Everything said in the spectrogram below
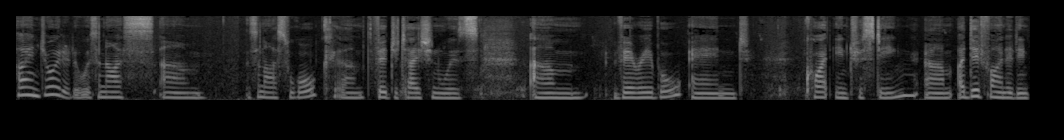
I enjoyed it. It was a nice um, it was a nice walk. Um, the vegetation was um, variable and quite interesting. Um, I did find it in,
